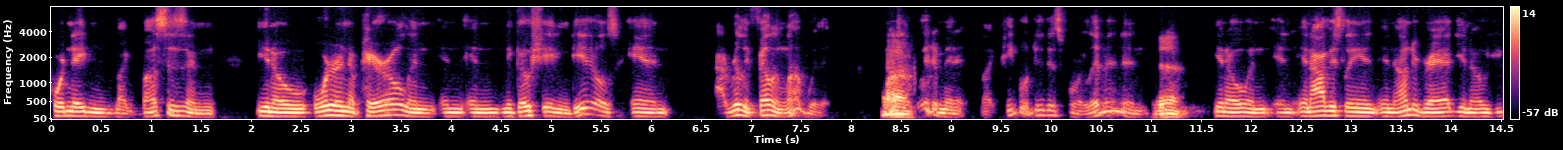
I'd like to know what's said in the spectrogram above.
coordinating like buses and you know ordering apparel and and, and negotiating deals and i really fell in love with it wow. Like, wait a minute like people do this for a living and yeah you know and and, and obviously in, in undergrad you know you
